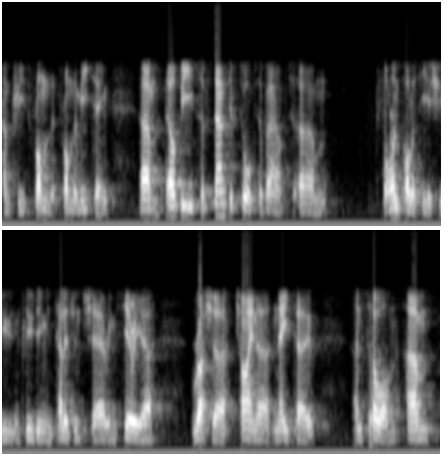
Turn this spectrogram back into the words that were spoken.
countries from the, from the meeting. Um, there'll be substantive talks about um, foreign policy issues, including intelligence sharing, Syria, Russia, China, NATO, and so on. Um,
